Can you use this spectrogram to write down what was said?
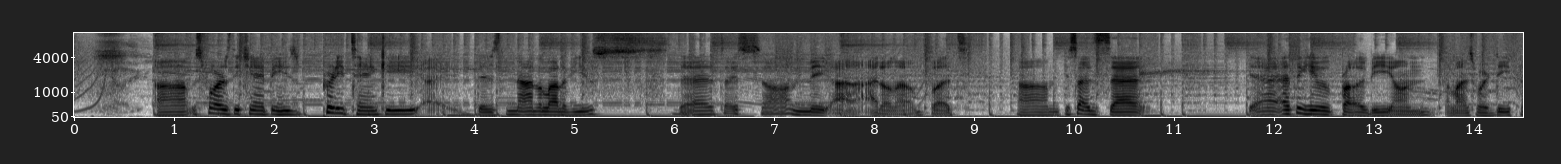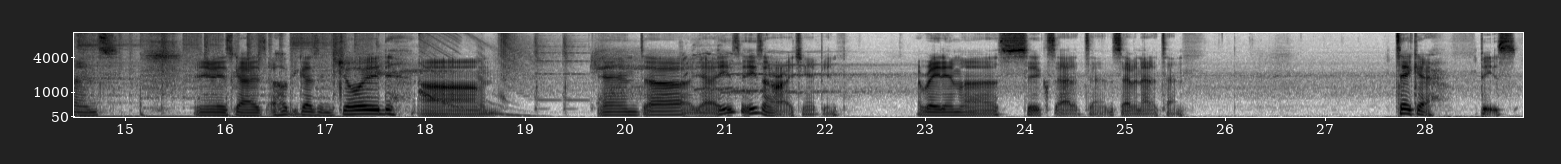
Um, as far as the champion, he's pretty tanky. Uh, there's not a lot of use that I saw. Maybe, I, I don't know, but um, besides that, yeah, I think he will probably be on Alliance War defense. Anyways, guys, I hope you guys enjoyed. Um, and uh, yeah, he's he's an alright champion. I rate him a 6 out of 10, 7 out of 10. Take care. Peace.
